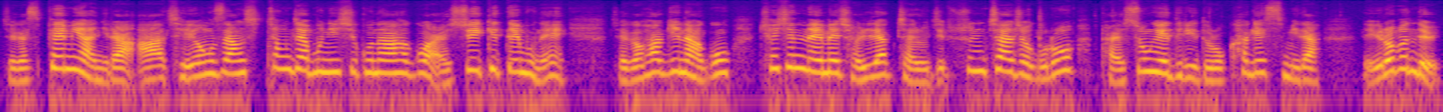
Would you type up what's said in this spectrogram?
제가 스팸이 아니라 아, 제 영상 시청자분이시구나 하고 알 수 있기 때문에 제가 확인하고 최신 매매 전략 자료집 순차적으로 발송해드리도록 하겠습니다. 네, 여러분들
